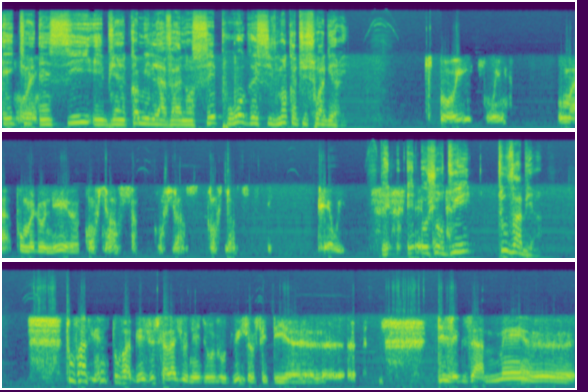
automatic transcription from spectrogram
et que ainsi et eh bien comme il l'avait annoncé progressivement que tu sois guéri. Oui, oui. Pour, pour me donner euh, confiance, confiance, confiance. Et oui. Et, aujourd'hui, tout va bien. Tout va bien, tout va bien. Jusqu'à la journée d'aujourd'hui, je fais des, des examens, euh,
